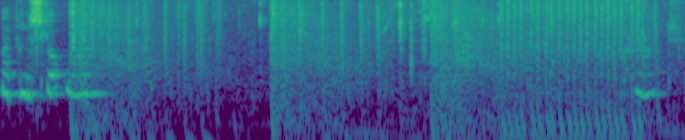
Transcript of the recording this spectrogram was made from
Weapon slot one. Crouch.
